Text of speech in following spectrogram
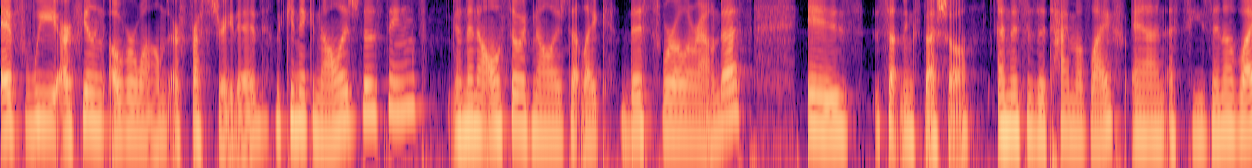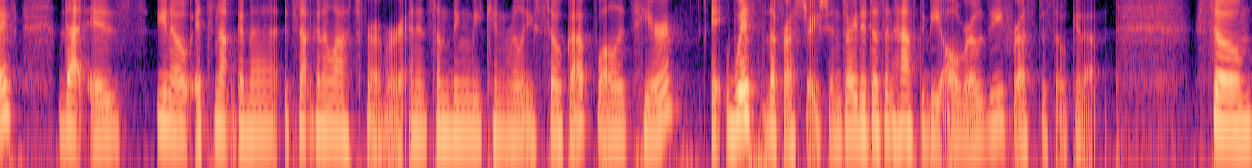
If we are feeling overwhelmed or frustrated, we can acknowledge those things And then also acknowledge that, like, this swirl around us is something special. And this is a time of life and a season of life that is, you know, it's not gonna, it's not gonna last forever. And it's something we can really soak up while it's here it, with the frustrations, right? It doesn't have to be all rosy for us to soak it up. So,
